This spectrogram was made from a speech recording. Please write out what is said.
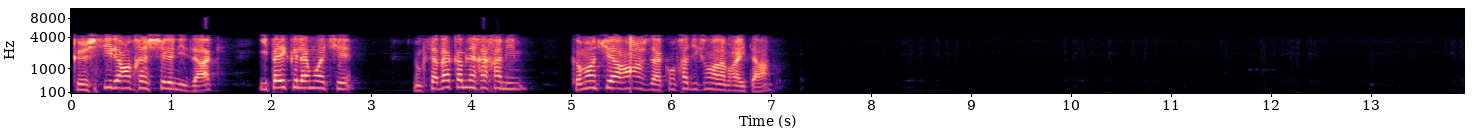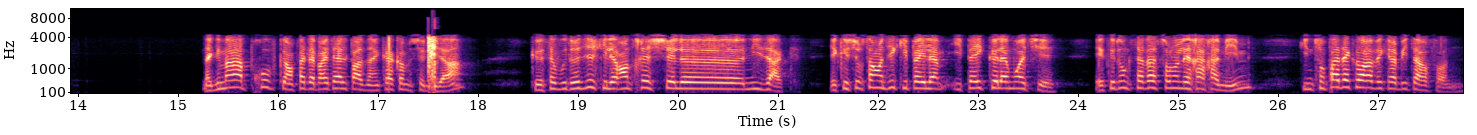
que s'il est rentré chez le Nizak, il paye que la moitié. Donc ça va comme les Chachamim. Comment tu arranges la contradiction dans la Braïta La Gemara prouve qu'en fait la Braïta parle d'un cas comme celui-là, que ça voudrait dire qu'il est rentré chez le Nizak, et que sur ça on dit qu'il paye, il paye que la moitié, et que donc ça va selon les Chachamim, qui ne sont pas d'accord avec Rabbi Tarfon.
